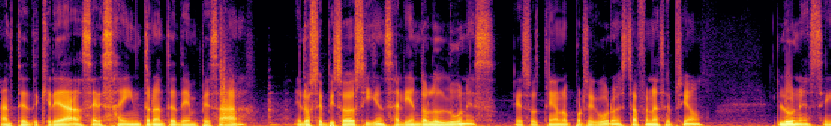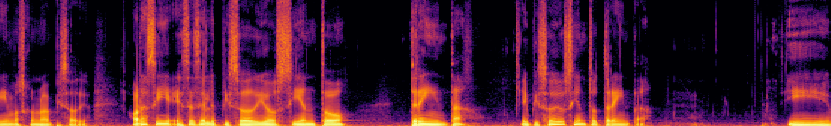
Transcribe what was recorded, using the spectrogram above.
antes de querer hacer esa intro, antes de empezar, los episodios siguen saliendo los lunes, eso tenganlo por seguro, esta fue una excepción. Lunes seguimos con un nuevo episodio. Ahora sí, este es el episodio 130. Episodio 130. Y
